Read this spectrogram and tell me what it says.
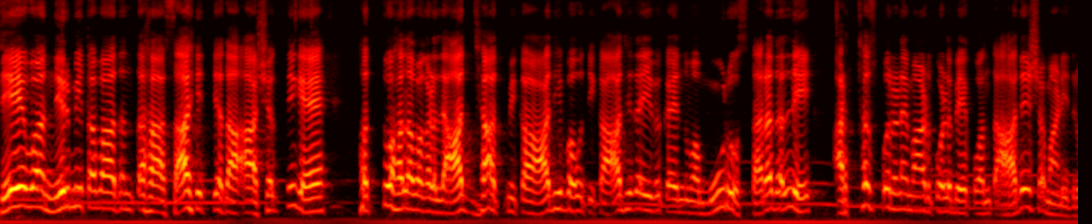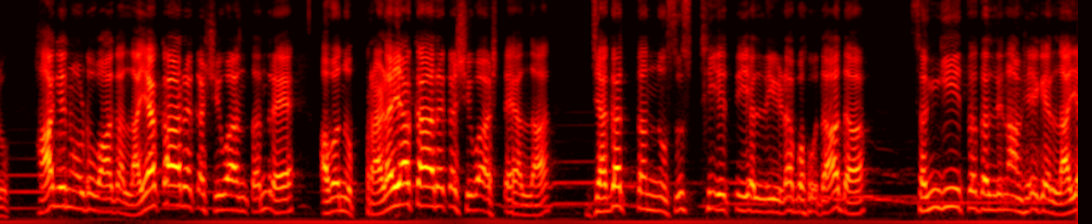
ದೇವ ನಿರ್ಮಿತವಾದಂತಹ ಸಾಹಿತ್ಯದ ಆ ಶಕ್ತಿಗೆ ಹತ್ತು ಹಲವುಗಳಲ್ಲಿ ಆಧ್ಯಾತ್ಮಿಕ, ಆಧಿಭೌತಿಕ ಆದಿದೈವಿಕ ಎನ್ನುವ ಮೂರು ಸ್ತರದಲ್ಲಿ ಅರ್ಥಸ್ಫುರಣೆ ಮಾಡಿಕೊಳ್ಬೇಕು ಅಂತ ಆದೇಶ ಮಾಡಿದರು. ಹಾಗೆ ನೋಡುವಾಗ ಲಯಕಾರಕ ಶಿವ ಅಂತಂದ್ರೆ ಅವನು ಪ್ರಳಯಕಾರಕ ಶಿವ ಅಷ್ಟೇ ಅಲ್ಲ, ಜಗತ್ತನ್ನು ಸುಸ್ಥಿತಿಯಲ್ಲಿ ಇಡಬಹುದಾದ ಸಂಗೀತದಲ್ಲಿ ನಾವು ಹೇಗೆ ಲಯ,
